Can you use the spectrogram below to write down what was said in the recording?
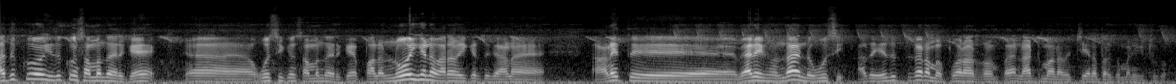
அதுக்கும் இதுக்கும் சம்மந்தம் இருக்குது ஊசிக்கும் சம்மந்தம் இருக்குது பல நோய்களை வர வைக்கிறதுக்கான அனைத்து வேலைகளும் தான் இந்த ஊசி. அதை எதிர்த்து தான் நம்ம போராடுறோம் இப்போ. நாட்டு மாடை வச்சு இனப்பெருக்கம் பண்ணிக்கிட்டு இருக்கோம்.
